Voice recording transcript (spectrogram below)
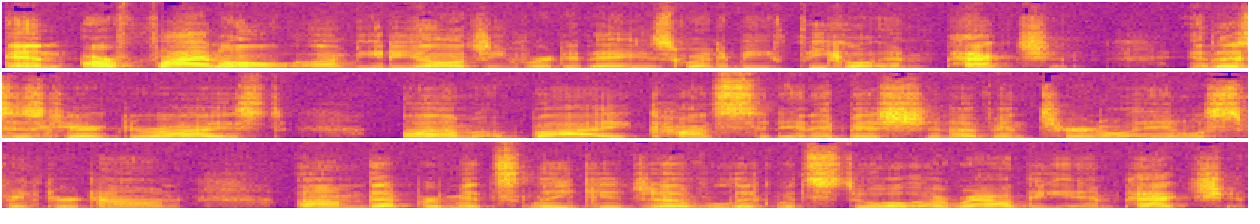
And our final um, etiology for today is going to be fecal impaction. And this is characterized um, by constant inhibition of internal anal sphincter tone um, that permits leakage of liquid stool around the impaction.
